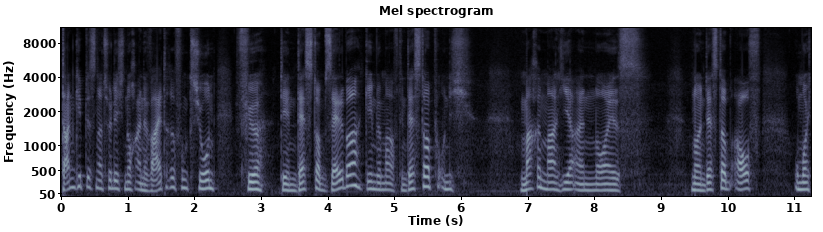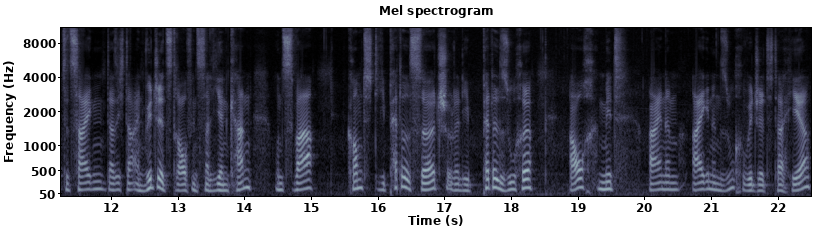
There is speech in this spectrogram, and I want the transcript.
Dann gibt es natürlich noch eine weitere Funktion für den Desktop selber. Gehen wir mal auf den Desktop und ich mache mal hier einen neues, neuen Desktop auf, um euch zu zeigen, dass ich da ein Widget drauf installieren kann. Und zwar kommt die Petal Search oder die Petal Suche auch mit einem eigenen Suchwidget daher.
